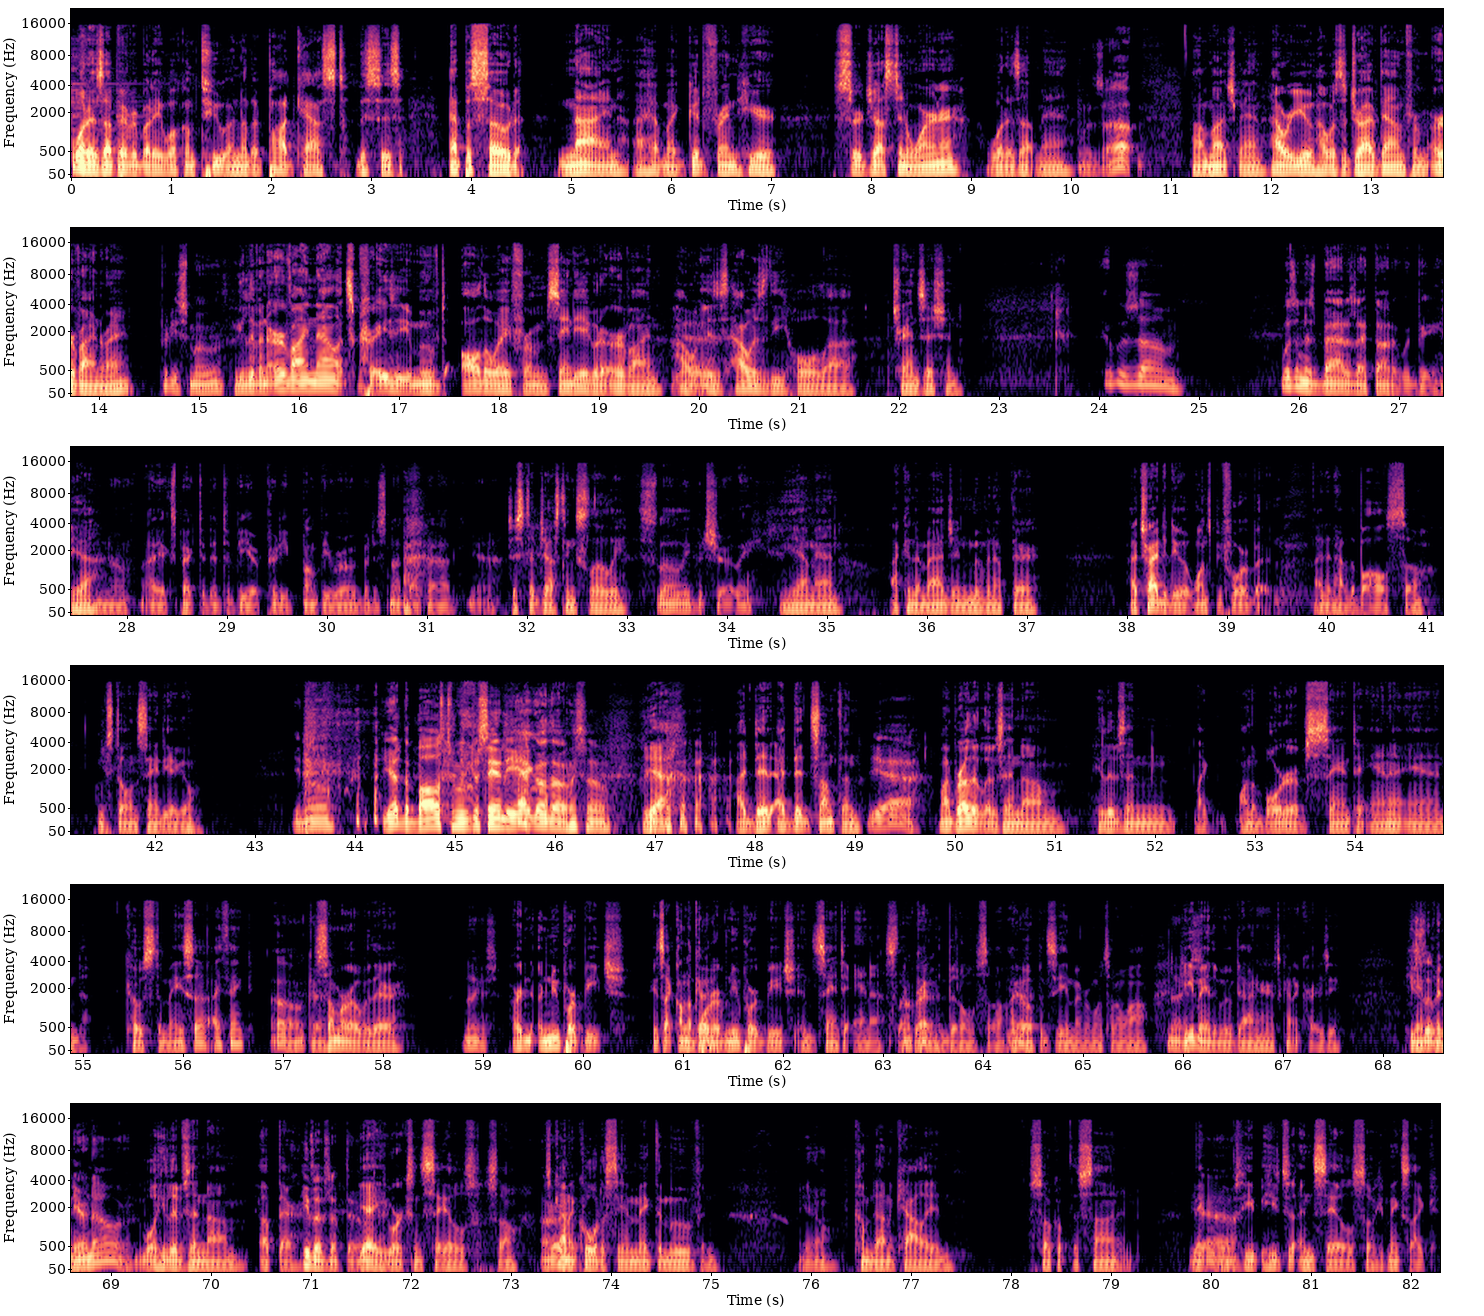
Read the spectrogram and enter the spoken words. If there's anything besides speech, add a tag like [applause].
What is up, everybody? Welcome to another podcast. This is episode nine. I have my good friend here, Sir Justin Werner. What is up, man? What's up? Not much, man. How are you? How was the drive down from Irvine, right? Pretty smooth. You live in Irvine now. It's crazy. You moved all the way from San Diego to Irvine. How Yeah. is how is the whole uh, transition? It was um wasn't as bad as I thought it would be. Yeah. You know, I expected it to be a pretty bumpy road, but it's not that [sighs] bad. Yeah. Just adjusting slowly. Slowly but surely. Yeah, man. I can imagine moving up there. I tried to do it once before, but I didn't have the balls, so I'm still in San Diego. You know, you had the balls to move to San Diego [laughs] though, so Yeah, [laughs] I did. I did something. yeah. My brother lives in um he lives in like on the border of Santa Ana and Costa Mesa, I think, Oh, okay. somewhere over there, nice. or, or Newport Beach. He's like on the Okay. border of Newport Beach and Santa Ana. It's like right in the middle. So I go up and see him every once in a while. Nice. He made the move down here. It's kind of crazy. He's can't living here now or Well, he lives in um up there. he lives up there. yeah, okay. he works in sales, so it's All kind of cool to see him make the move and you know come down to Cali and soak up the sun and make Yeah. moves. He he's in sales, so he makes like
